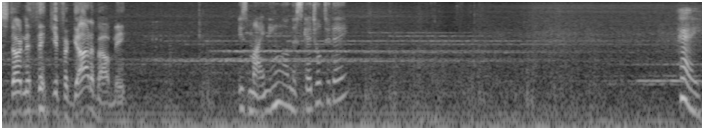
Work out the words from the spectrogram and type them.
Was starting to think you forgot about me. Is mining on the schedule today? Hey.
